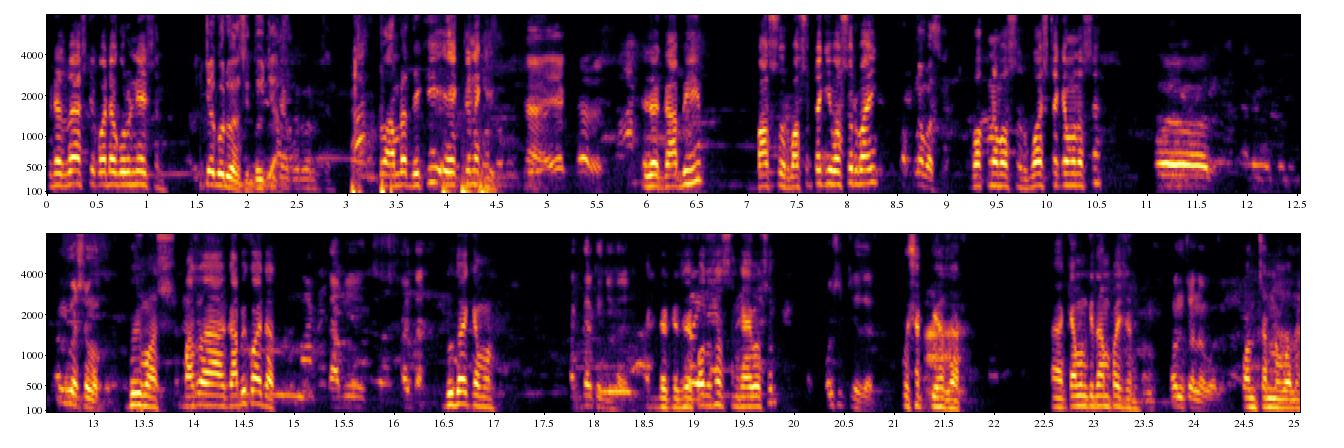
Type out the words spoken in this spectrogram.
মিরাজ ভাই আজকে কয়টা গরু নিয়েছেন? দুইটা গরু আনছি দুইটা। গরু আনছেন। তো আমরা দেখি একটা নাকি? হ্যাঁ একটা এই যে গাবি বাছুর। বাছুরটা কি বাছুর ভাই? পকনা বাসে বকনা বাছুর। বয়সটা কেমন আছে? দুই মাসের মতো। দুই মাস। গাবি কয় দাঁত? দাবি ছয়টা দুধাই কেমন? এক দেড় কেজি হয়। এক দেড় কেজি কত চাচ্ছেন গাই বাছুর? পঁয়ষট্টি হাজার। পঁয়ষট্টি হাজার। আহ, কেমন কি দাম পাইছেন? পঞ্চান্ন বলে। পঞ্চান্ন বলে।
